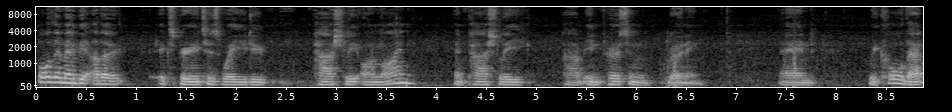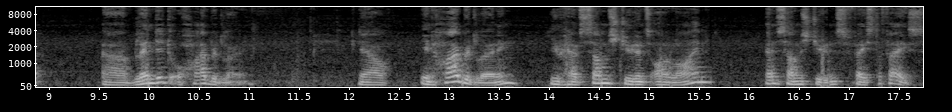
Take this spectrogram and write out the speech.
Or there may be other experiences where you do partially online and partially um, in-person learning. And we call that uh, blended or hybrid learning. Now, in hybrid learning, you have some students online and some students face-to-face. -face.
